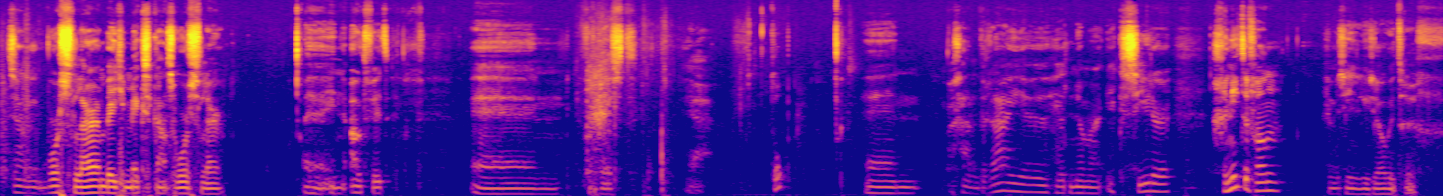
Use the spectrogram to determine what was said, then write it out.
Het is een worstelaar, een beetje Mexicaanse worstelaar. Uh, in outfit. En voor de rest, ja, top. En we gaan draaien het nummer Exceeder. Geniet ervan. En we zien jullie zo weer terug.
